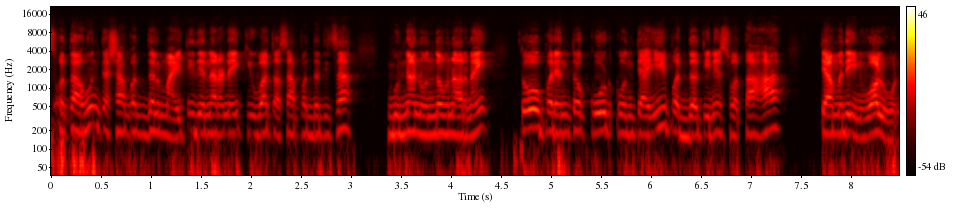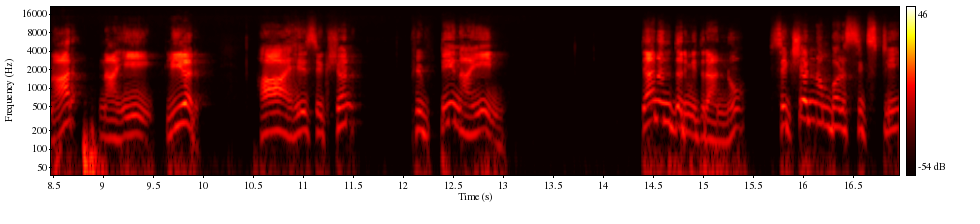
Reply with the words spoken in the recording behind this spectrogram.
स्वतःहून तशाबद्दल माहिती देणार नाही किंवा तसा पद्धतीचा गुन्हा नोंदवणार नाही तोपर्यंत कोर्ट कोणत्याही पद्धतीने स्वतः त्यामध्ये इन्व्हॉल्व्ह होणार नाही. क्लिअर हा आहे सेक्शन फिफ्टी नाईन त्यानंतर मित्रांनो section number sixty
